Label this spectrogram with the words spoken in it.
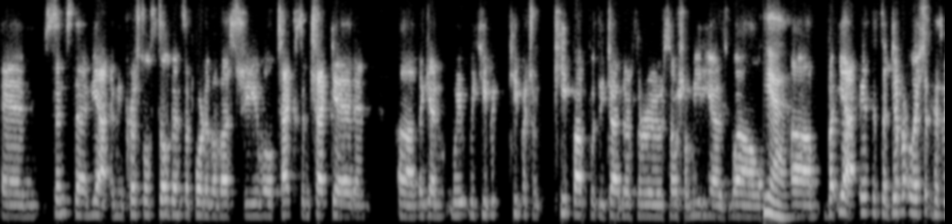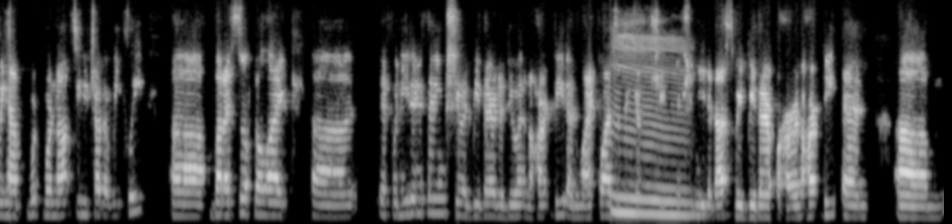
and since then, yeah, I mean, Crystal's still been supportive of us. She will text and check in, and um, again, we, we keep it keep it keep up with each other through social media as well. Yeah. Um, but yeah, it, it's a different relationship because we have we're, we're not seeing each other weekly. Uh, but I still feel like uh, if we need anything, she would be there to do it in a heartbeat. And likewise, I think if, she, if she Mm. needed us, we'd be there for her in a heartbeat. And um,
